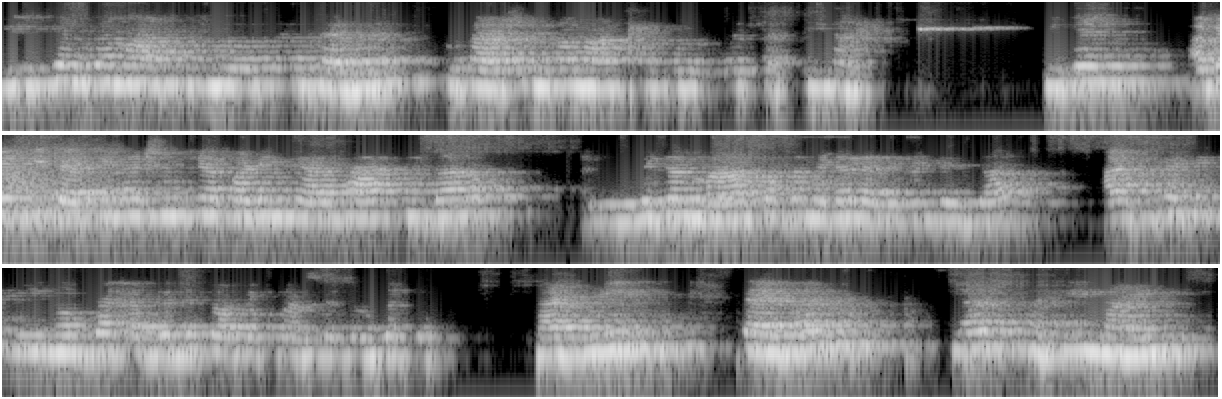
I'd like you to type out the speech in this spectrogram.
लिथियम का मास नंबर होता है सेवन पोटाशियम का मास नंबर होता है थर्टी नाइन ठीक है अब इनकी डेफिनेशन के अकॉर्डिंग क्या था कि the middle mass of the middle element is the arithmetic mean of the average atomic masses of the two that means 7 plus 39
